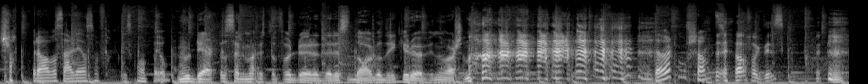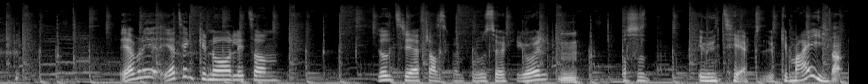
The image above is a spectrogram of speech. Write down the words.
slapper av, og så er det en som faktisk må på jobb. Vurderte å selge meg utafor døra deres i dag og drikke rødvin og være sånn Det hadde vært morsomt. Ja, faktisk. Jeg, blir, jeg tenker nå litt sånn Du hadde tre franskmenn på besøk i går, Mm. og så Inviterte du ikke meg? Det er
